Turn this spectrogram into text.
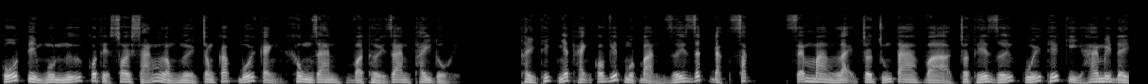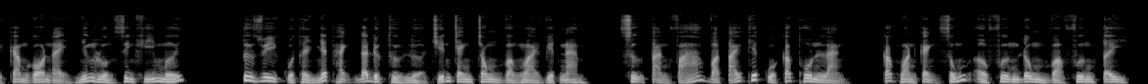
cố tìm ngôn ngữ có thể soi sáng lòng người trong các bối cảnh không gian và thời gian thay đổi. Thầy Thích Nhất Hạnh có viết một bản giới rất đặc sắc, sẽ mang lại cho chúng ta và cho thế giới cuối thế kỷ 20 đầy cam go này những luồng sinh khí mới. Tư duy của thầy Nhất Hạnh đã được thử lửa chiến tranh trong và ngoài Việt Nam, sự tàn phá và tái thiết của các thôn làng, các hoàn cảnh sống ở phương Đông và phương Tây.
